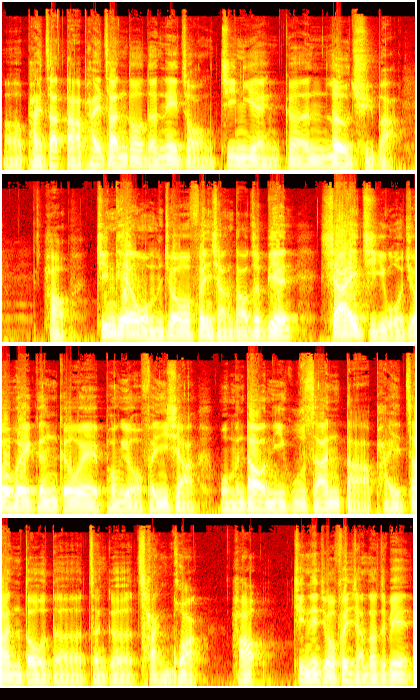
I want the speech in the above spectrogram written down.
呃排战打排战斗的那种经验跟乐趣吧。好，今天我们就分享到这边，下一集我就会跟各位朋友分享我们到尼姑山打排战斗的整个惨况。好，今天就分享到这边，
